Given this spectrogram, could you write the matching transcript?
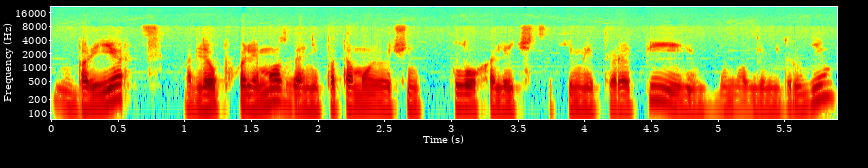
барьер. А для опухоли мозга они потому и очень плохо лечатся химиотерапией и многим другим,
